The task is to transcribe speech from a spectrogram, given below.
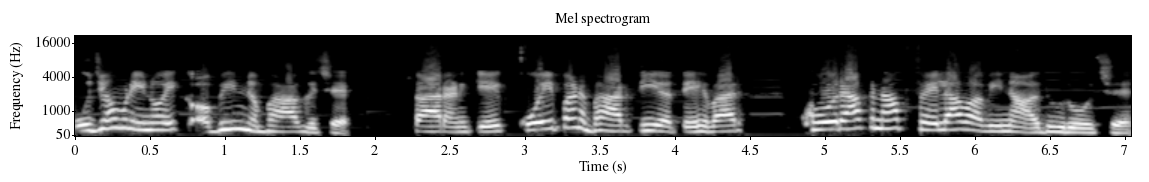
ઉજવણીનો એક અભિન્ન ભાગ છે. કારણ કે કોઈ પણ ભારતીય તહેવાર ખોરાકના ફેલાવા વિના અધૂરો છે.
